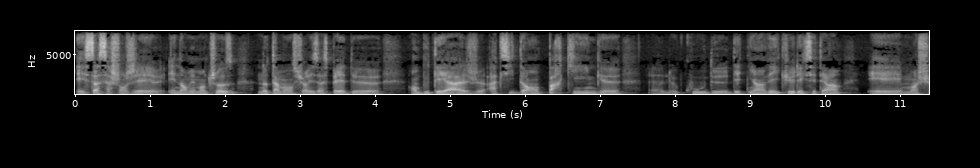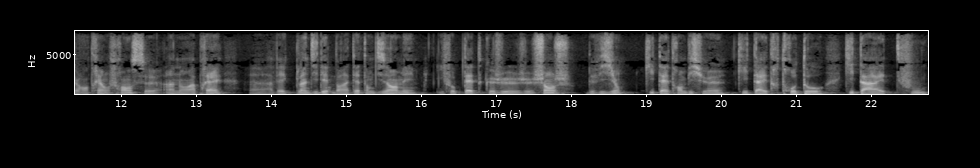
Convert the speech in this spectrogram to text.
Et ça, ça changeait euh, énormément de choses, notamment sur les aspects de euh, embouteillage, accident, parking, le coût de détenir un véhicule, etc. Et moi, je suis rentré en France un an après avec plein d'idées dans la tête en me disant mais il faut peut-être que je, change de vision, quitte à être ambitieux, quitte à être trop tôt, quitte à être fou,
